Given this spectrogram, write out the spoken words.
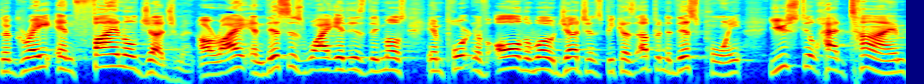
the great and final judgment. All right, and this is why it is the most important of all the woe judgments because up until this point, you still had time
